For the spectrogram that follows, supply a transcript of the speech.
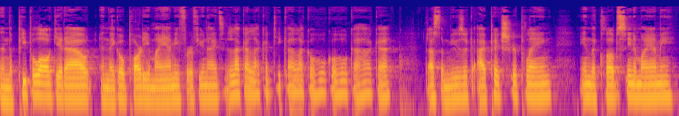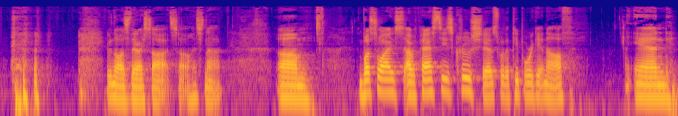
and the people all get out and they go party in Miami for a few nights. Laka laka tika laka hoko hoka haka. That's the music I picture playing in the club scene in Miami. Even though I was there, I saw it, so it's not. Um, but so I, I passed these cruise ships where the people were getting off, and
